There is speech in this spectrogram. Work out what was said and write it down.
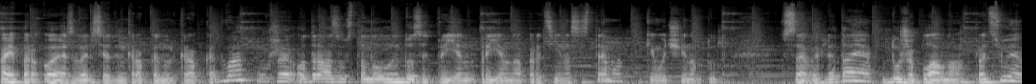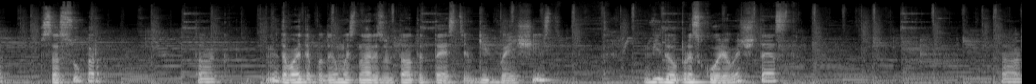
HyperOS версія 1.0.2 вже одразу встановлений. Досить приєм- приємна операційна система. Таким чином тут все виглядає. Дуже плавно працює, все супер. Так. І давайте подивимось на результати тестів Geekbench 6. Відеоприскорювач тест. Так.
